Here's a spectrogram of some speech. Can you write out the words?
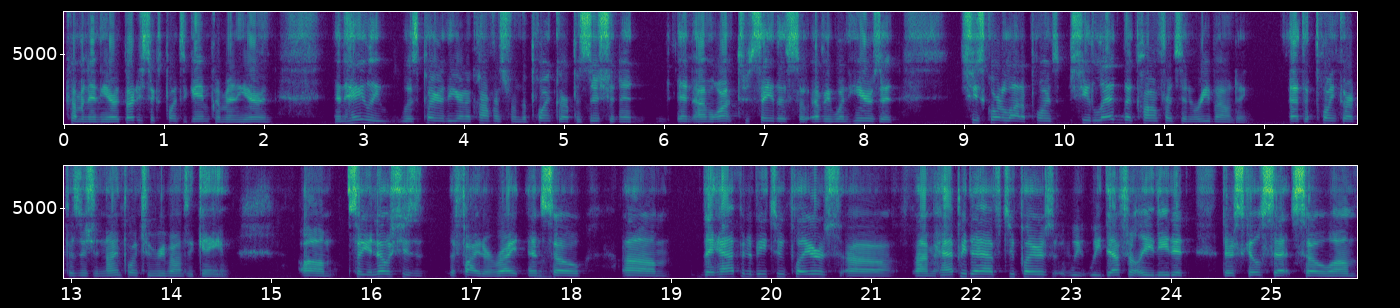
coming in here, 36 points a game coming in here, and and Haley was player of the year in a conference from the point guard position, and and I want to say this so everyone hears it. She scored a lot of points. She led the conference in rebounding at the point guard position, 9.2 rebounds a game. Um, so you know she's the fighter, right? And so Um, they happen to be two players. Uh, I'm happy to have two players. We, we definitely needed their skill set. So, um,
